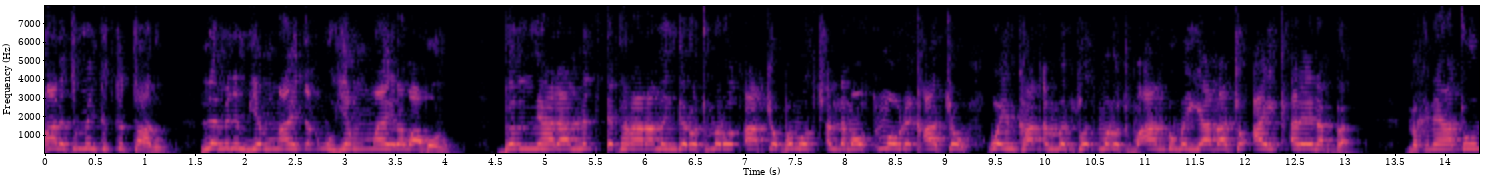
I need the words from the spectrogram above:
ማለትም እንክትክት አሉ። ለምንም የማይጠቅሙ የማይረባ ሆኑ። በሚያዳልጥ የተራራ መንገዶች መሮጣቸው፣ በሞት ጨለማ ውስጥ መውደቃቸው ወይም ካጠመዱት ወጥመዶች በአንዱ መያዛቸው አይቀሬ ነበር። ምክንያቱም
